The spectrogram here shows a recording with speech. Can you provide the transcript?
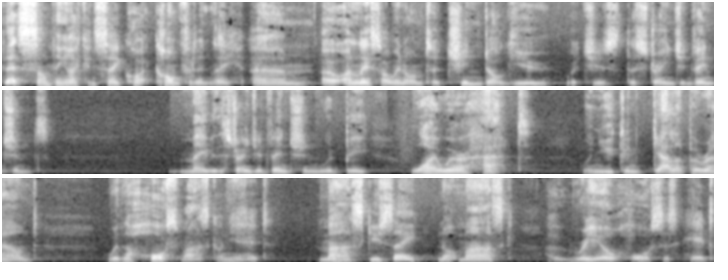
that's something I can say quite confidently, um, oh, unless I went on to Chindogu, which is the strange inventions. Maybe the strange invention would be why wear a hat when you can gallop around with a horse mask on your head? Mask, you say? Not mask a real horse's head.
